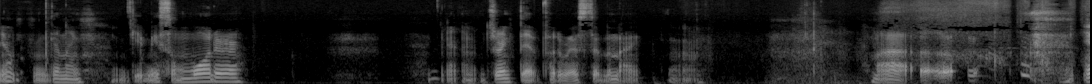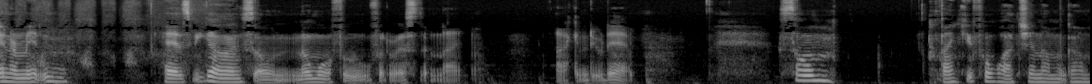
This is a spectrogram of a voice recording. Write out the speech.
Yep, I'm gonna give me some water and drink that for the rest of the night. My uh, intermittent has begun, so no more food for the rest of the night. I can do that. So, thank you for watching. I'm gonna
